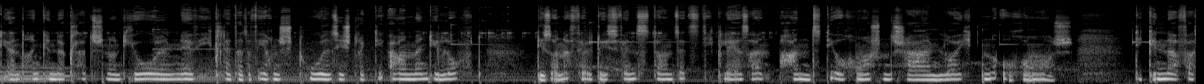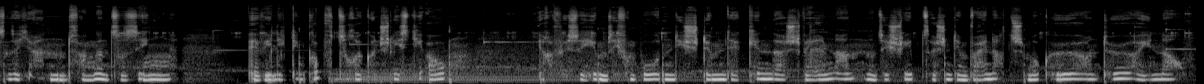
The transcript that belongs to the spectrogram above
Die anderen Kinder klatschen und johlen. Evie klettert auf ihren Stuhl. Sie streckt die Arme in die Luft. Die Sonne fällt durchs Fenster und setzt die Gläser in Brand. Die Orangenschalen leuchten orange. Die Kinder fassen sich an und fangen an zu singen. Evie legt den Kopf zurück und schließt die Augen. Ihre Füße heben sich vom Boden, die Stimmen der Kinder schwellen an und sie schwebt zwischen dem Weihnachtsschmuck höher und höher hinauf.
